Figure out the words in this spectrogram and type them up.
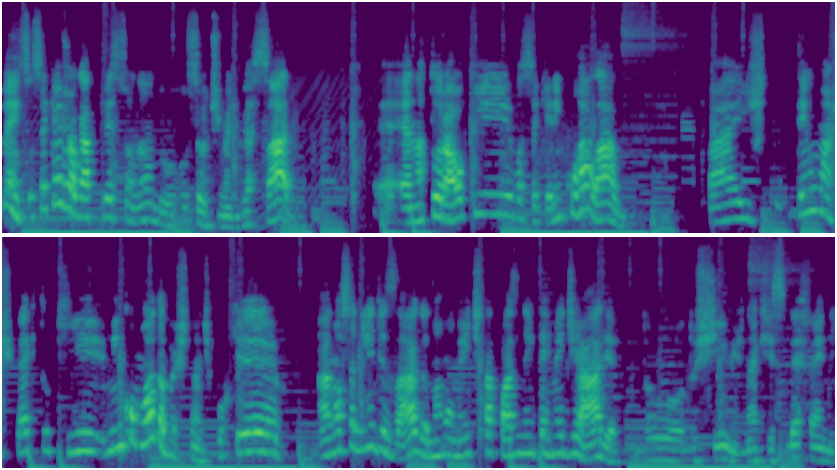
Bem, se você quer jogar pressionando o seu time adversário, é, é natural que você queira encurralá-lo. Mas tem um aspecto que me incomoda bastante, porque a nossa linha de zaga normalmente está quase na intermediária do, dos times né, que se defendem.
